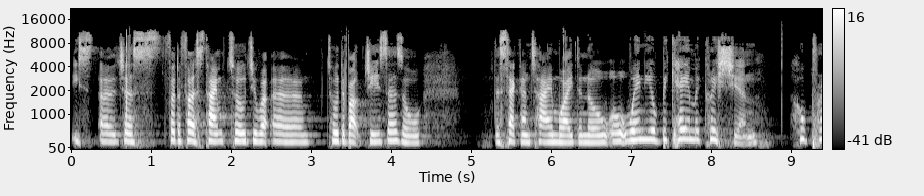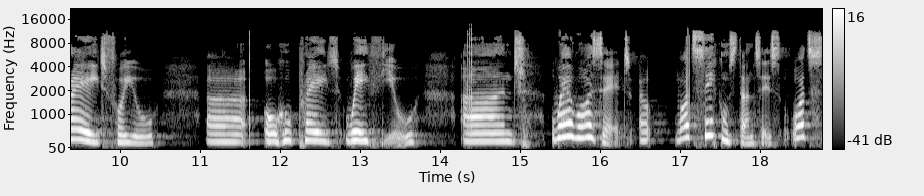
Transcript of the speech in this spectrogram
is uh, just for the first time told you uh, told about Jesus, or the second time, or I don't know, or when you became a Christian, who prayed for you, uh, or who prayed with you, and where was it? Uh, what circumstances? What's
